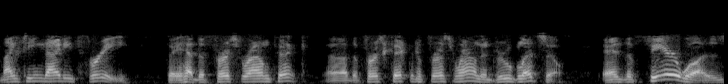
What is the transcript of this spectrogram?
1993, they had the first round pick, uh, the first pick in the first round, and Drew Bledsoe. And the fear was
